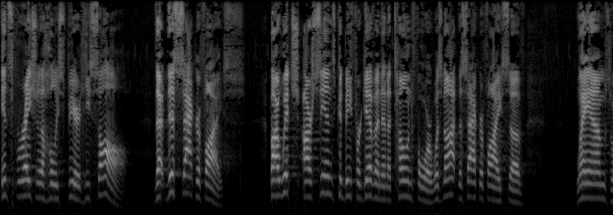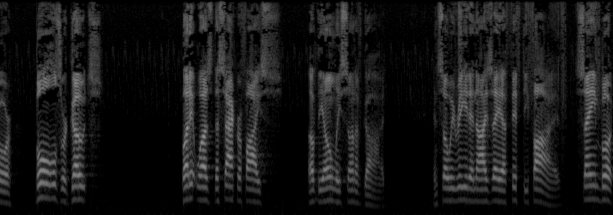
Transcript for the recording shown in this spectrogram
inspiration of the Holy Spirit, he saw that this sacrifice by which our sins could be forgiven and atoned for was not the sacrifice of lambs or bulls or goats, but it was the sacrifice of the only Son of God. And so we read in Isaiah 55, same book,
